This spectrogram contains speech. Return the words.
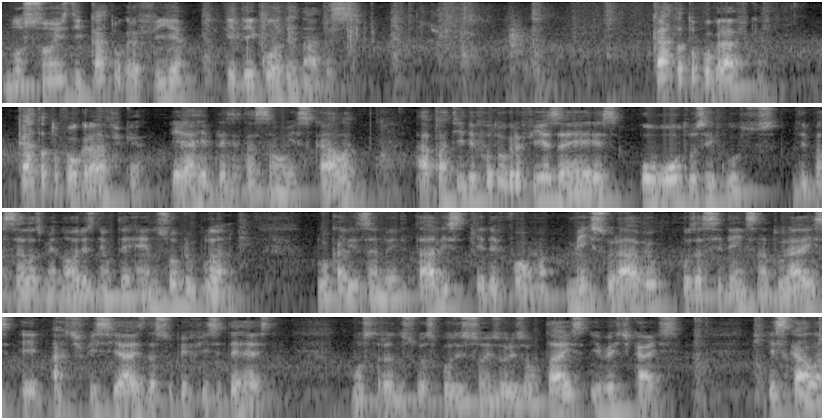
Noções de cartografia e de coordenadas. Carta topográfica. Carta topográfica é a representação em escala a partir de fotografias aéreas ou outros recursos de parcelas menores de um terreno sobre um plano, localizando em detalhes e de forma mensurável os acidentes naturais e artificiais da superfície terrestre, mostrando suas posições horizontais e verticais. Escala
